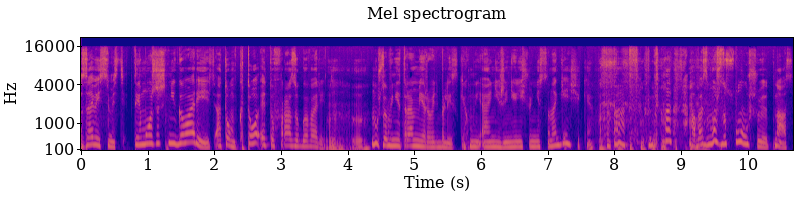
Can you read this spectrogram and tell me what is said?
зависимости. Ты можешь не говорить о том, кто эту фразу говорит. Угу. Ну, чтобы не травмировать близких. Мы, они же не, еще не саногенщики. А, возможно, слушают нас.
